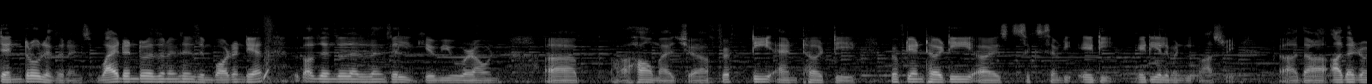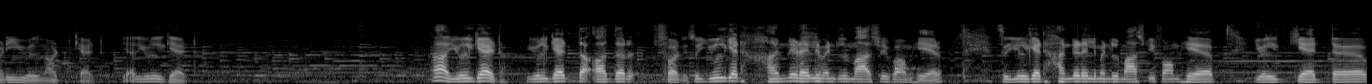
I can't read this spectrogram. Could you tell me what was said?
dendro resonance. Why dendro resonance is important here? Because dendro resonance will give you around uh, how much? Uh, 50 and 30 50 and 30 uh, is 6 70 80 80 elemental mastery. Uh, the other 20 you will not get. Yeah you will get ah you will get you will get the other sorry so you will get 100 elemental mastery from here. So you'll get 100 elemental mastery from here. You'll get uh,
